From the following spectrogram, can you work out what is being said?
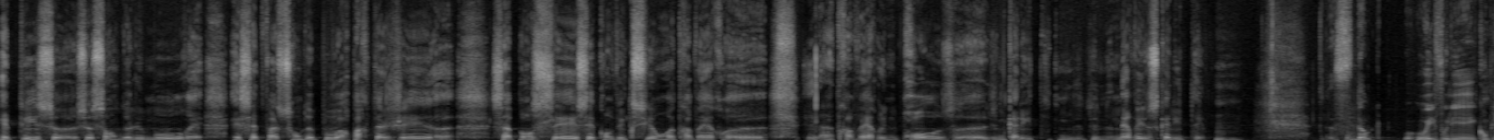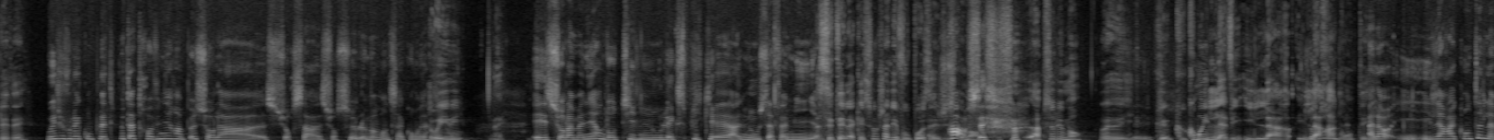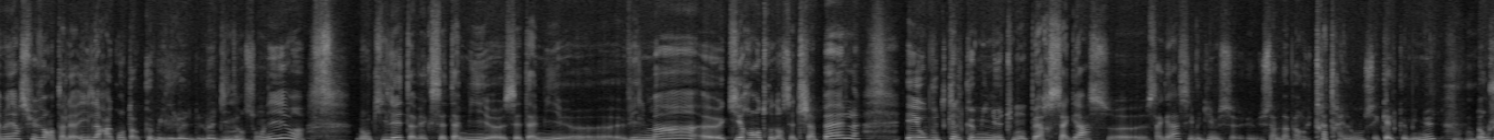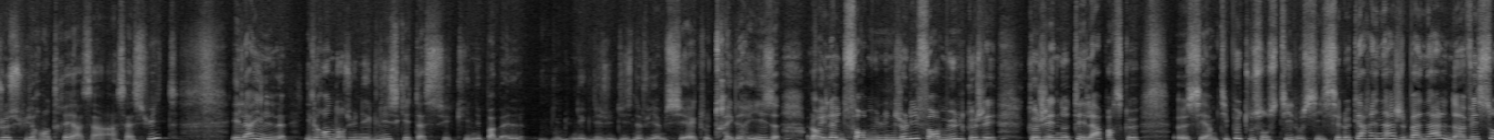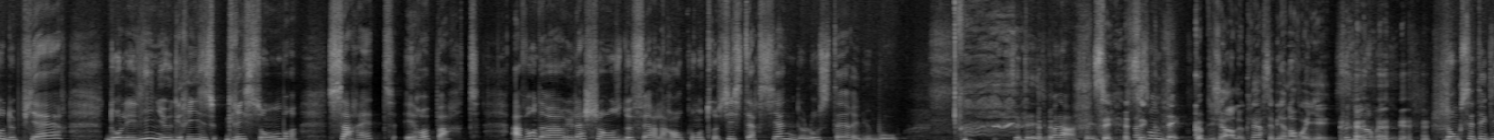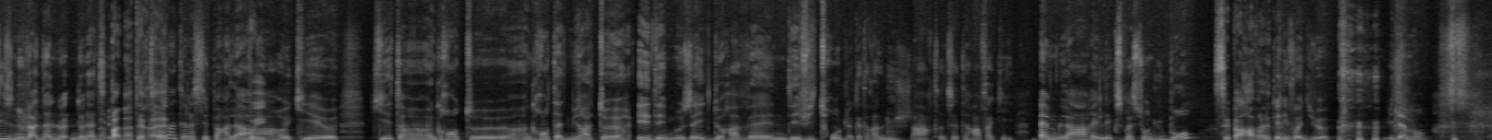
Et puis ce, sens de l'humour et, cette façon de pouvoir partager euh, sa pensée et ses convictions à travers, euh, à travers une prose euh, d'une d'une merveilleuse qualité. Mhm. Donc, oui, vous vouliez compléter? Oui, je voulais compléter. Peut-être revenir un peu sur, la, sur, sa, sur ce, le moment de sa conversion. Oui, oui et sur la manière dont il nous l'expliquait à nous, sa famille. C'était la question que j'allais vous poser, ah, justement. Absolument, oui, oui. comment il l'a il l'a, il l'a raconté Alors, il l'a raconté de la manière suivante. Il la raconte, comme il le, dit mhm. dans son livre. Donc, il est avec cet ami, euh, cet ami euh, Villemain, euh, qui rentre dans cette chapelle. Et au bout de quelques minutes, mon père s'agace. s'agace il me dit Ça m'a paru très, très long, ces quelques minutes. Mhm. Donc, je suis rentré à sa, à sa suite. Et là, il, il rentre dans une église qui est assez, qui n'est pas belle, mhm. une église du 19e siècle, très grise. Alors il a une formule, une jolie formule que j'ai que j'ai notée là parce que euh, c'est un petit peu tout son style aussi. C'est le carénage banal d'un vaisseau de pierre dont les lignes grises, gris sombre s'arrêtent et repartent avant d'avoir eu la chance de faire la rencontre cistercienne de l'austère et du beau. Voilà, c'est Comme dit Gérard Leclerc, c'est bien envoyé. C'est bien envoyé. Donc cette église ne l'a pas d'intérêt. Très intéressé par l'art, qui est, euh, qui est un, grand, euh, un grand admirateur et des mosaïques de Ravenne, des vitraux de la cathédrale de hmm. Chartres, etc. Enfin, qui aime l'art et l'expression du beau. C'est pas Dans lequel il voit Dieu, évidemment.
